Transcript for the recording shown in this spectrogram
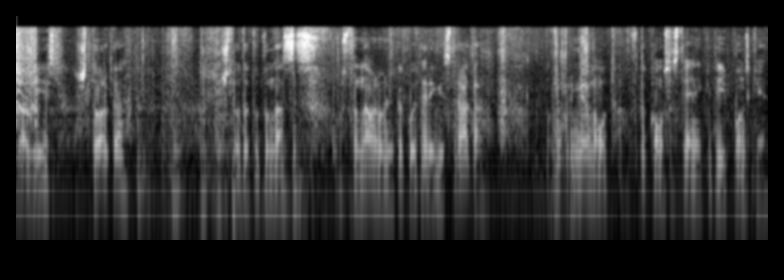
Сзади есть шторка. Что-то тут у нас устанавливали, какой-то регистратор. Примерно вот таком состоянии какие-то японские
